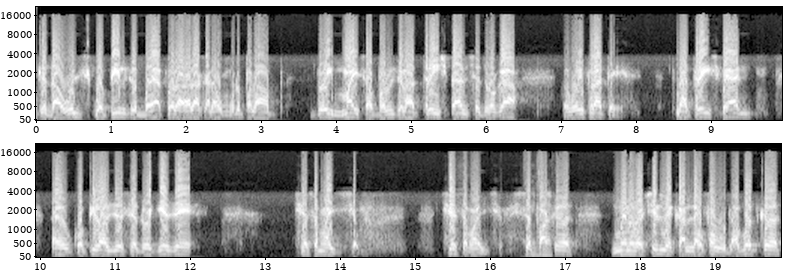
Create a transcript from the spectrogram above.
când auzi copil că băiatul ăla, ăla care a omorât pe la 2 mai sau pe la 13 ani se droga, că voi frate, la 13 ani copilul a zis să se drogheze, ce să mai zicem? Ce să mai zicem? Și să exact. facă nenorocirile care le-au făcut. Dar văd că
